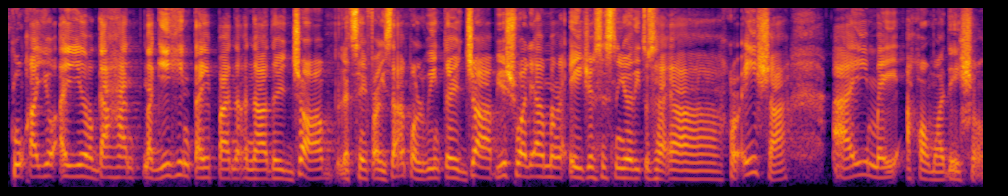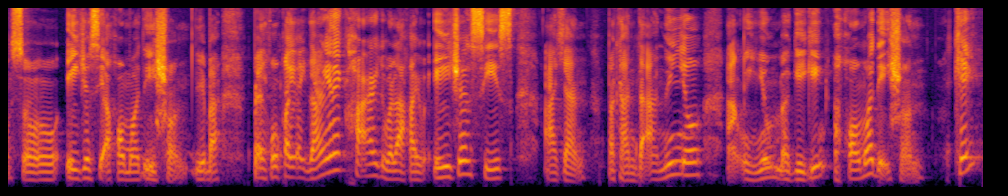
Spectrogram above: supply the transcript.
kung kayo ay maghahan, naghihintay pa ng another job, let's say for example, winter job, usually ang mga agencies niyo dito sa uh, Croatia ay may accommodation. So, agency accommodation, di ba? Pero kung kayo ay direct hired, wala kayong agencies, ayan, paghandaan ninyo ang inyong magiging accommodation. Okay?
